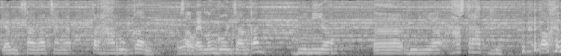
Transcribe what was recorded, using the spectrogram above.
yang sangat-sangat terharukan Oh. sampai menggoncangkan dunia eh, dunia hasrat gitu. Tahu kan?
